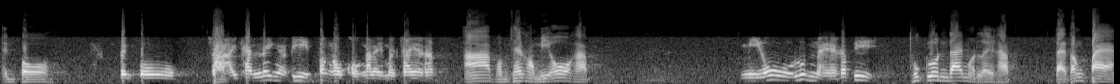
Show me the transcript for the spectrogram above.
เอ็นโป เป็นโปรสายคันเร่งอะพี่ต้องเอาของอะไรมาใช้อะครับ อ่า ผมใช้ของมิโอครับ มีโอรุ่นไหนอะครับพี่ทุกรุ่นได้หมดเลยครับ แต่ต้องแปลง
